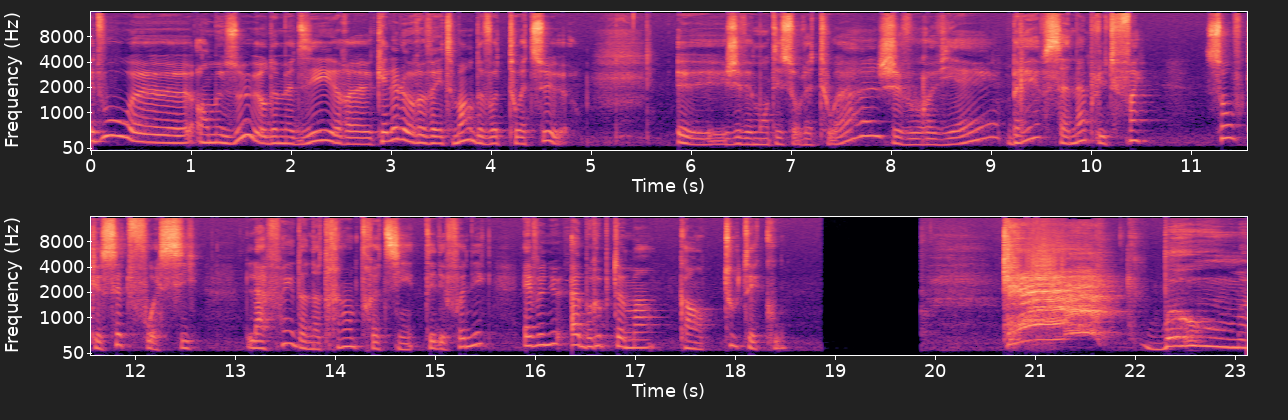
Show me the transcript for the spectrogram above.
Êtes-vous euh, en mesure de me dire euh, quel est le revêtement de votre toiture? je vais monter sur le toit, je vous reviens. Bref, ça n'a plus de fin. Sauf que cette fois-ci, la fin de notre entretien téléphonique est venue abruptement quand tout est coup. Boum!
